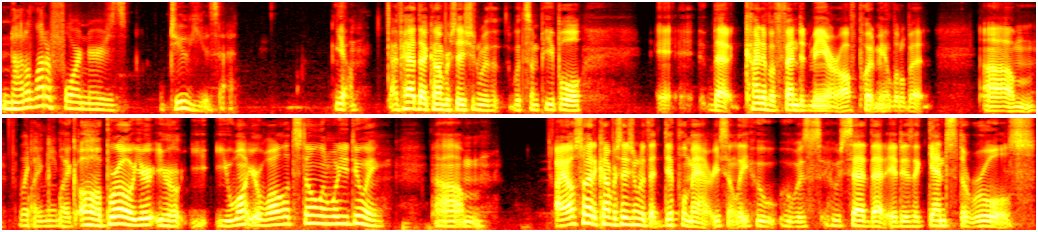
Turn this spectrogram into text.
not a lot of foreigners do use it. I've had that conversation with with some people eh, that kind of offended me or off put me a little bit. Um, What do like, you mean? Like, oh, bro, you're you're you- you want your wallet stolen? What are you doing? Um, I also had a conversation with a diplomat recently who who was who said that it is against the rules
